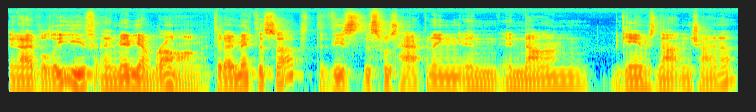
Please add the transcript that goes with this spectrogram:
and I believe, and maybe I'm wrong. Did I make this up? That these this was happening in in non games not in China?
